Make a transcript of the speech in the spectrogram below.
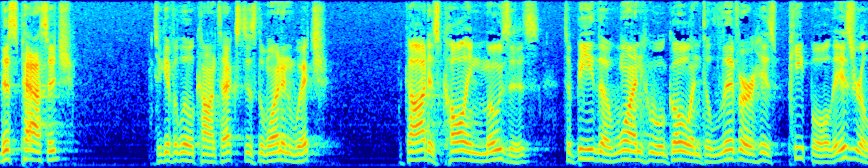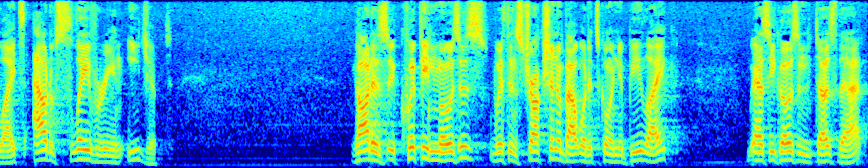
This passage, to give a little context, is the one in which God is calling Moses to be the one who will go and deliver his people, the Israelites, out of slavery in Egypt. God is equipping Moses with instruction about what it's going to be like as he goes and does that.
